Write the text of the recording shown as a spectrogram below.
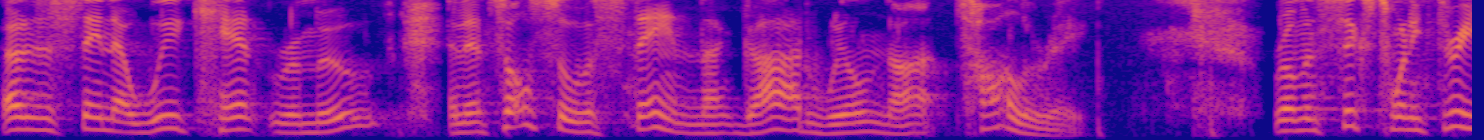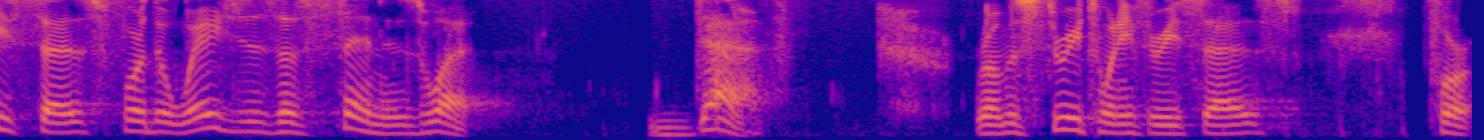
That is a stain that we can't remove, and it's also a stain that God will not tolerate. Romans 6:23 says for the wages of sin is what? Death. Romans 3:23 says for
